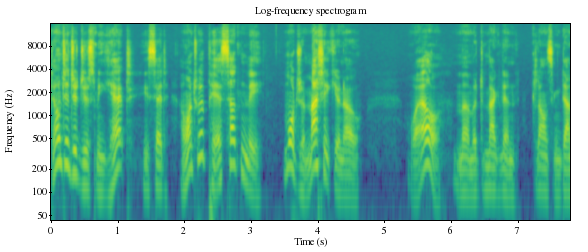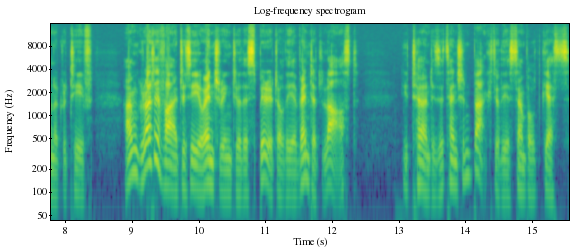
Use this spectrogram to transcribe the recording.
Don't introduce me yet, he said. I want to appear suddenly. More dramatic, you know. Well, murmured Magnan, glancing down at Retief, I'm gratified to see you entering to the spirit of the event at last. He turned his attention back to the assembled guests.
